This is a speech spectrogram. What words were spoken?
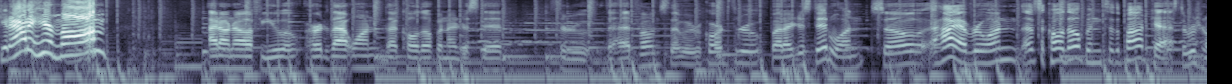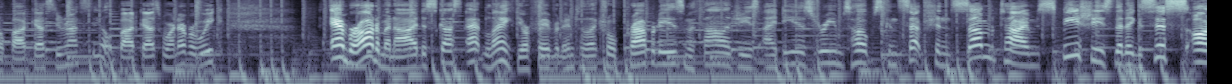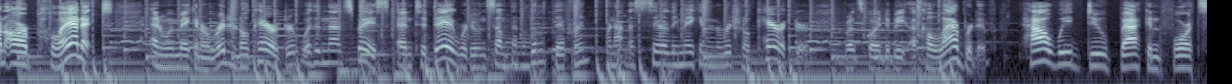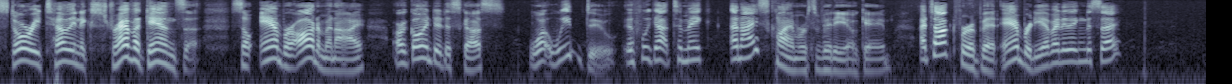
Get out of here, mom! I don't know if you heard that one, that cold open I just did through the headphones that we record through, but I just did one. So, hi everyone. That's a cold open to the podcast, original podcast, Do Not Steal podcast, where every week Amber Autumn and I discuss at length your favorite intellectual properties, mythologies, ideas, dreams, hopes, conceptions, sometimes species that exists on our planet. And we make an original character within that space. And today we're doing something a little different. We're not necessarily making an original character, but it's going to be a collaborative. How we do back and forth storytelling extravaganza. So Amber Autumn and I are going to discuss what we'd do if we got to make an Ice Climbers video game. I talked for a bit. Amber, do you have anything to say?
